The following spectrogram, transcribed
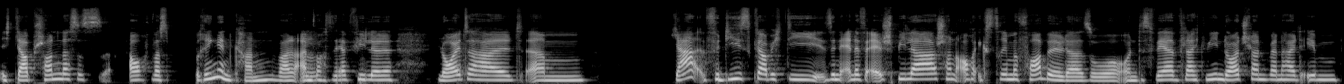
ich glaube schon, dass es auch was bringen kann, weil mhm. einfach sehr viele Leute halt ähm, ja, für die ist, glaube ich, die sind NFL-Spieler schon auch extreme Vorbilder so. Und es wäre vielleicht wie in Deutschland, wenn halt eben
